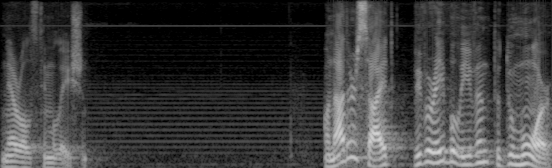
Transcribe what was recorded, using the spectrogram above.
neural stimulation. On the other side, we were able even to do more.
